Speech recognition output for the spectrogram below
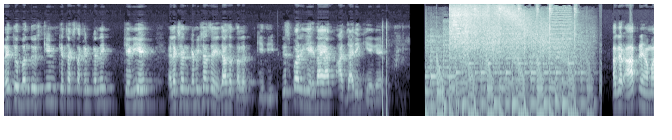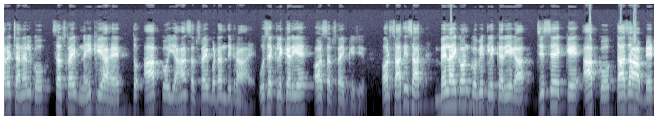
ریتو بندو اسکیم کے چیکس تقسیم کرنے کے لیے الیکشن کمیشن سے اجازت طلب کی تھی، جس پر یہ ہدایات آج جاری کیے گئے۔ اگر آپ نے ہمارے چینل کو سبسکرائب نہیں کیا ہے، تو آپ کو یہاں سبسکرائب بٹن دکھ رہا ہے۔ اسے کلک کریے اور سبسکرائب کیجیے۔ اور ساتھ ہی ساتھ بیل آئیکن کو بھی کلک کریے گا، جس سے کہ آپ کو تازہ اپڈیٹ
